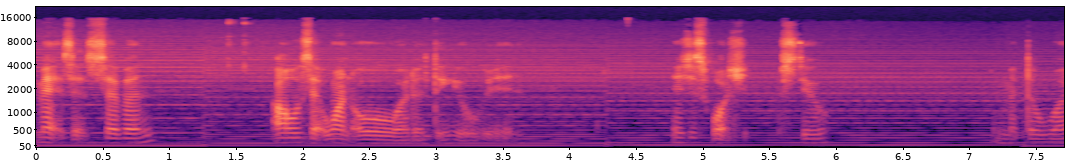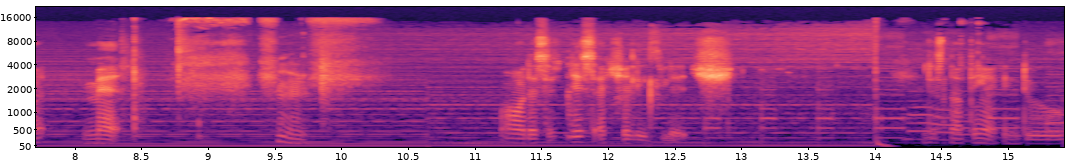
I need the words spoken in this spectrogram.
Matt's at 7 I was at 1 oh I don't think he'll win. Let's just watch still matter what? Matt hmm. Oh this this actually glitch. There's nothing I can do.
